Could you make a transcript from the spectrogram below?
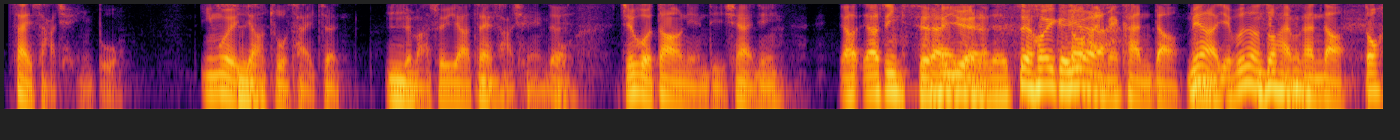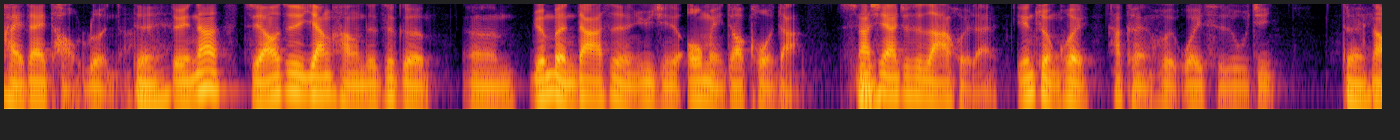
再撒钱一波，因为要做财政，对吗？所以要再查前一波，结果到了年底，现在已经要要进十二月了，最后一个月还没看到，没有，也不是都还没看到，都还在讨论呢。对。对，那只要是央行的这个，嗯，原本大家是很预期的，欧美都要扩大，那现在就是拉回来，联准会它可能会维持路径。对，那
